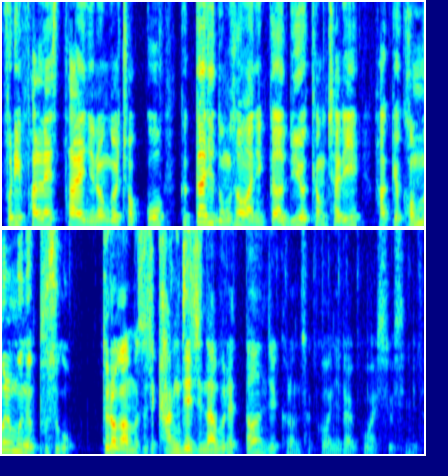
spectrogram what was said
Free Palestine 이런 걸 적고 끝까지 농성하니까 뉴욕 경찰이 학교 건물 문을 부수고 들어가면서 강제 진압을 했던 이제 그런 사건이라고 할 수 있습니다.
